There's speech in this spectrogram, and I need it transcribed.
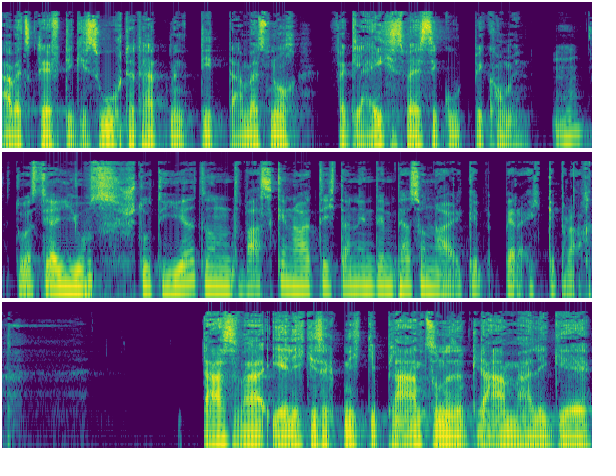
Arbeitskräfte gesucht hat, hat man die damals noch vergleichsweise gut bekommen. Mhm. Du hast ja JUS studiert und was genau hat dich dann in den Personalbereich gebracht? Das war ehrlich gesagt nicht geplant, sondern der damalige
